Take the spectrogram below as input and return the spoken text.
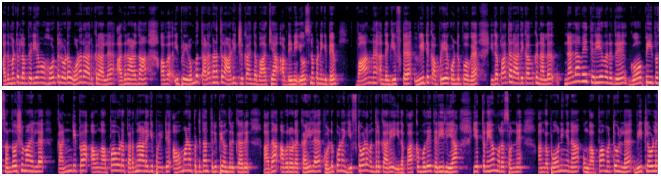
அது மட்டும் இல்லாமல் பெரியவன் ஹோட்டலோட ஓனராக இருக்கிறாள் அதனால தான் அவள் இப்படி ரொம்ப தலகணத்தில் ஆடிட்டுருக்கா இந்த பாக்கியா அப்படின்னு யோசனை பண்ணிக்கிட்டு வாங்கின அந்த கிஃப்ட்டை வீட்டுக்கு அப்படியே கொண்டு போக. இதை பார்த்த ராதிகாவுக்கு நல்ல நல்லாவே தெரிய வருது. கோபி இப்போ சந்தோஷமாக இல்லை. கண்டிப்பாக அவங்க அப்பாவோட பிறந்தநாளைக்கு போயிட்டு அவமானப்பட்டு தான் திருப்பி வந்திருக்காரு. அதான் அவரோட கையில் கொண்டு போன கிஃப்டோடு வந்திருக்காரு. இதை பார்க்கும்போதே தெரியலையா? எத்தனையோ முறை சொன்னேன். அங்கே போனீங்கன்னா உங்கள் அப்பா மட்டும் இல்லை வீட்டில் உள்ள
